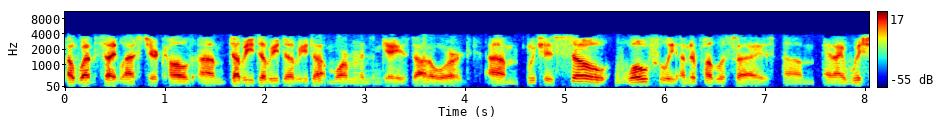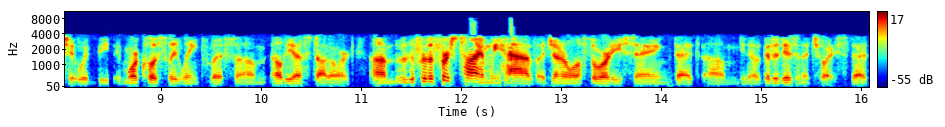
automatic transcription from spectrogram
a website last year called um, www.mormonsandgays.org, um, which is so woefully underpublicized, um, and I wish it would be more closely linked with um, LDS.org. Um, for the first time, we have a general authority saying that um, you know that it isn't a choice, that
